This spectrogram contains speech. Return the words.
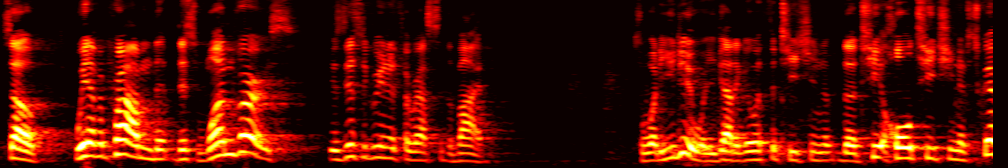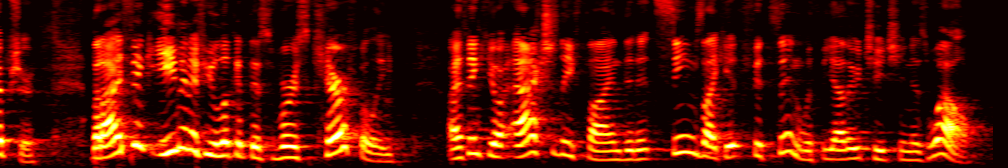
So we have a problem that this one verse is disagreeing with the rest of the Bible. So what do you do? Well, you got to go with the teaching, the whole teaching of Scripture. But I think even if you look at this verse carefully, I think you'll actually find that it seems like it fits in with the other teaching as well.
